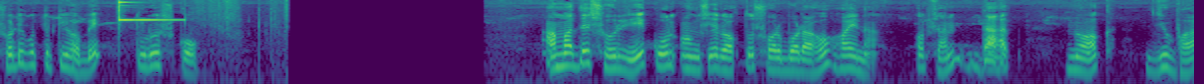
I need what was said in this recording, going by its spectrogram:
সঠিক উত্তরটি হবে তুরস্ক। আমাদের শরীরে কোন অংশে রক্ত সরবরাহ হয় না? অপশান, দাঁত, নখ জিহ্বা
